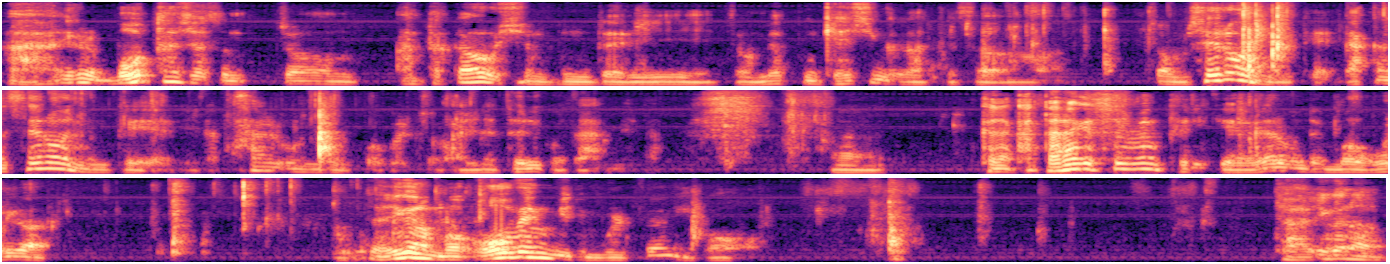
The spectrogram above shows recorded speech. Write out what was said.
아, 이걸 못 하셔서 좀 안타까우신 분들이 좀 몇 분 계신 것 같아서 좀 새로운 형태, 약간 새로운 형태의 팔 운동법을 좀 알려드리고자 합니다. 어, 그냥 간단하게 설명드릴게요. 여러분들 뭐 우리가 자, 이거는 뭐 500ml 물병이고 자 이거는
